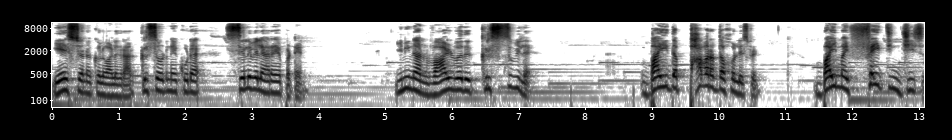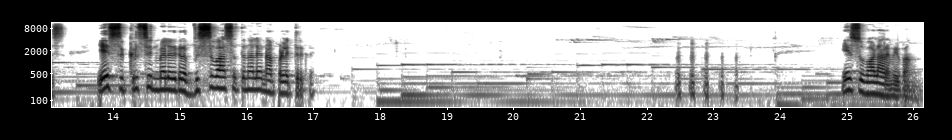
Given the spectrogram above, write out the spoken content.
இயேசு எனக்குள் வாழுகிறார். கிறிஸ்துவுடனே கூட சிலுவில் அறையப்பட்டேன். இனி நான் வாழ்வது கிறிஸ்துவில். By the power of the Holy Spirit by my faith in Jesus ஏசு கிறிஸ்துவின் மேலே இருக்கிற விசுவாசத்தினால நான் பிழைத்திருக்கிறேன். இயேசு வாழ ஆரம்பிப்பாங்க.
